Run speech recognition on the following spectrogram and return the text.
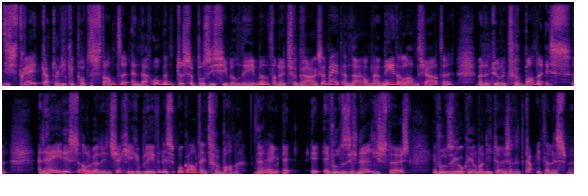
die strijd katholieke protestanten en daar ook een tussenpositie wil nemen vanuit verdraagzaamheid en daarom naar Nederland gaat, hè, maar natuurlijk verbannen is. Hè. En hij is, alhoewel in Tsjechië gebleven is, ook altijd verbannen. Hè. Hij, hij- hij, hij voelde zich nergens thuis. Hij voelde zich ook helemaal niet thuis in het kapitalisme.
